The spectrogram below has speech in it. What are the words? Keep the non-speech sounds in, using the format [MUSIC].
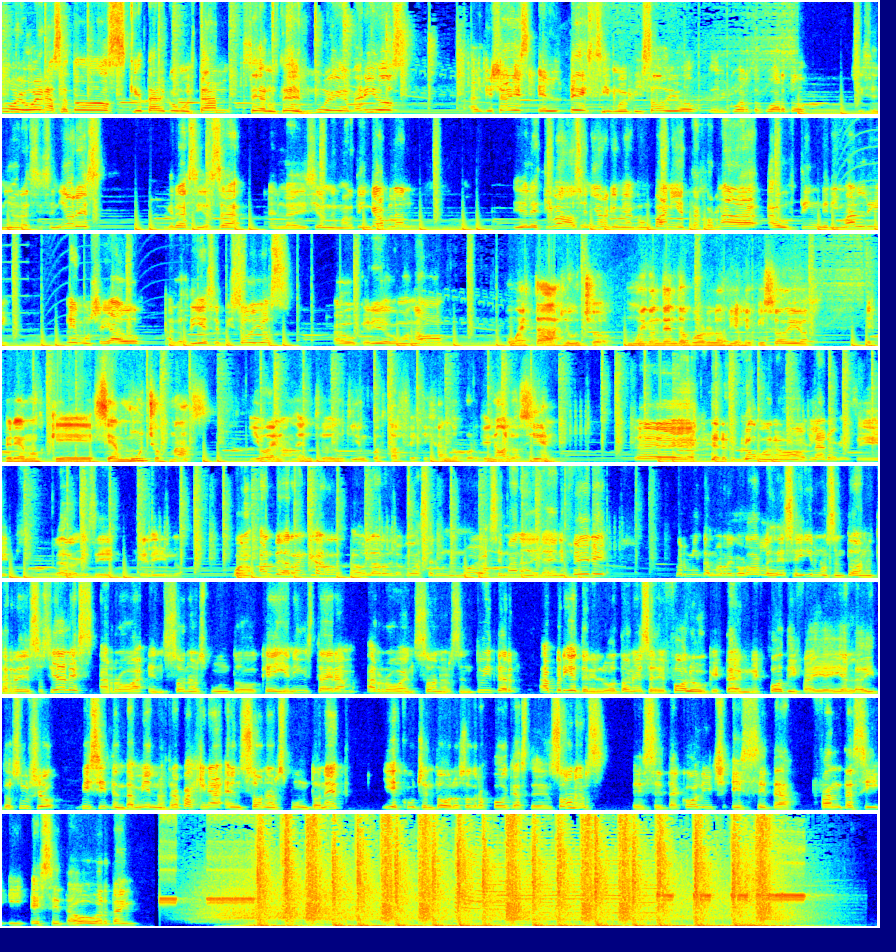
Muy buenas a todos, ¿qué tal? ¿Cómo están? Sean ustedes muy bienvenidos al que ya es el décimo episodio del cuarto cuarto. Sí, señoras y señores, gracias a la edición de Martín Kaplan y el estimado señor que me acompaña esta jornada, Agustín Grimaldi. Hemos llegado a los 10 episodios. Agus, querido, ¿cómo andamos? ¿Cómo estás, Lucho? Muy contento por los 10 episodios. Esperemos que sean muchos más. Y bueno, dentro de un tiempo estar festejando, ¿por qué no? Los 100. Eh, [LAUGHS] pero cómo no, claro que sí, claro que sí, qué lindo. Bueno, antes de arrancar a hablar de lo que va a ser una nueva semana de la NFL, permítanme recordarles de seguirnos en todas nuestras redes sociales, arroba en sonars.ok en Instagram, arroba en en Twitter, aprieten el botón ese de follow que está en Spotify ahí al ladito suyo, visiten también nuestra página en sonars.net y escuchen todos los otros podcasts de Ensonars, EZ College, EZ Fantasy y EZ Overtime.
